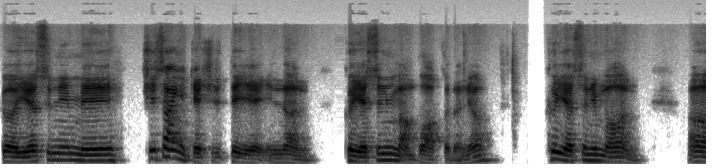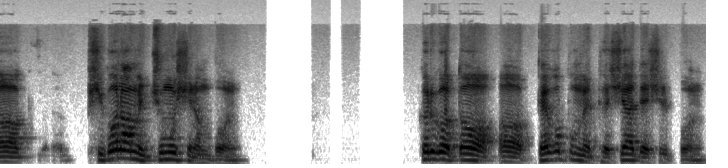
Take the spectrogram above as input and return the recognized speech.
그 예수님이 지상에 계실 때에 있는 그 예수님만 보았거든요. 그 예수님은 어, 피곤하면 주무시는 분, 그리고 또 어, 배고프면 드셔야 되실 분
